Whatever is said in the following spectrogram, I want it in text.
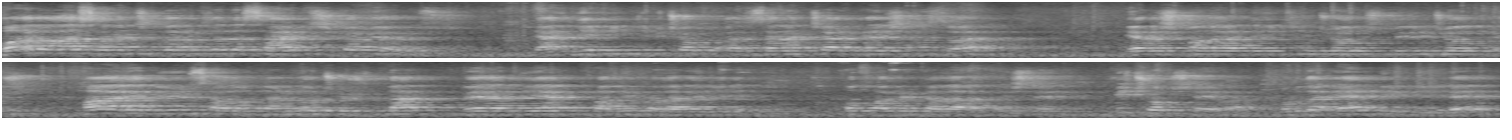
var olan sanatçılarımıza da sahip çıkamıyoruz. Yani Gemlikli birçok sanatçı arkadaşımız var. Yarışmalarda ikinci olmuş, birinci olmuş. Hala düğün salonlarında o çocuklar veya diğer fabrikalara gidip o fabrikalarda işte birçok şey var. Burada el birliğiyle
